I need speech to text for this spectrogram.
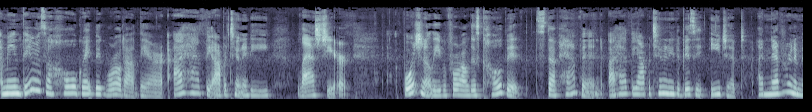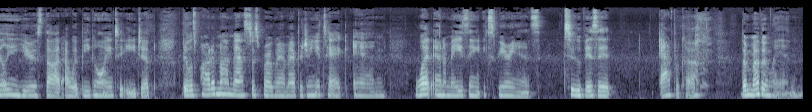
I mean, there is a whole great big world out there. I had the opportunity last year Fortunately, before all this COVID stuff happened, I had the opportunity to visit Egypt. I never in a million years thought I would be going to Egypt, but it was part of my master's program at Virginia Tech, and what an amazing experience to visit Africa. the motherland,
